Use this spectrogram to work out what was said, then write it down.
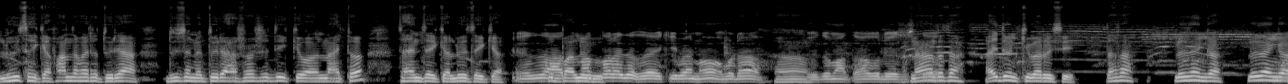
লই যাইগা পাঞ্জা বাইরে দুইরা দুইজনে দুইরা আশেপাশে দিই কেউ নাই তো যাইন যাইগা লুই যাইগা। এ কিবা ন বেটা? হ্যাঁ। তো মাথা গলি না দাদা আই দিন কিবার হইছে? দাদা লুই যাইগা লুই যাইগা।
